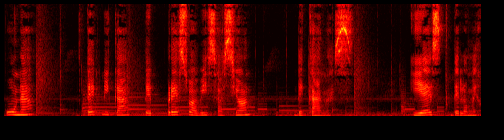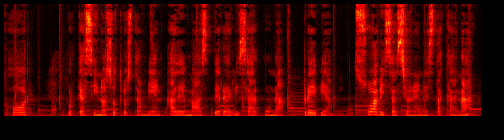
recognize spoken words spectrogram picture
una técnica de presuavización de canas. Y es de lo mejor porque así nosotros también, además de realizar una previa suavización en esta cana,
